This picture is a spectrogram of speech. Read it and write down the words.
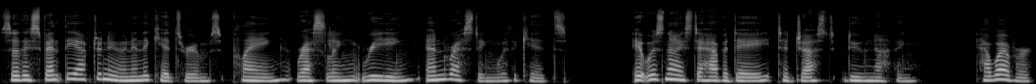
So they spent the afternoon in the kids' rooms, playing, wrestling, reading, and resting with the kids. It was nice to have a day to just do nothing. However,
